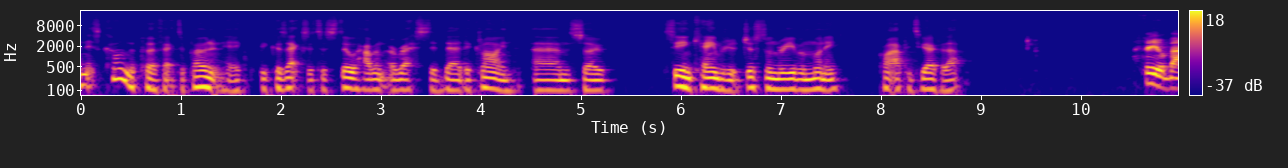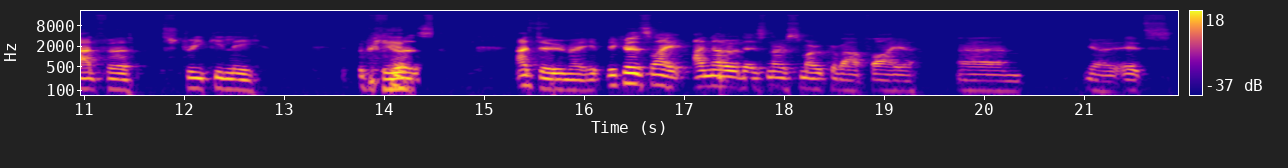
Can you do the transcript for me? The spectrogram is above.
And it's kind of the perfect opponent here because Exeter still haven't arrested their decline. Um, so seeing Cambridge at just under even money, quite happy to go for that. I feel bad for Streaky Lee because I do, mate. Because like I know there's no smoke without fire. Um, you know, it's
